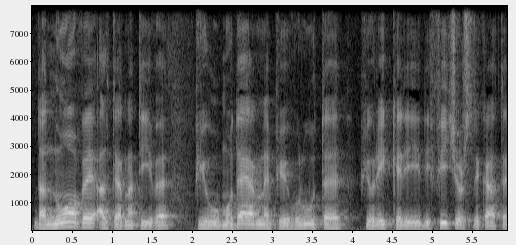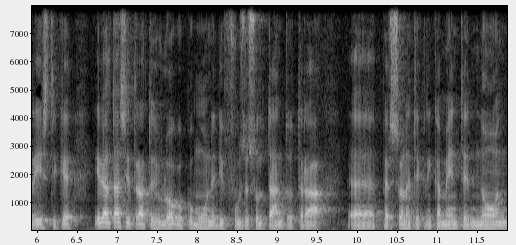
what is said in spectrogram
da nuove alternative più moderne, più evolute, più ricche di, di, features, di caratteristiche. In realtà si tratta di un luogo comune diffuso soltanto tra eh, persone tecnicamente non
